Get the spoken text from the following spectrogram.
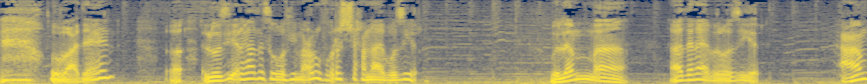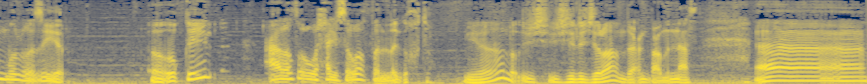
وبعدين آه، الوزير هذا سوى فيه معروف ورشحه نائب وزير. ولما هذا نائب الوزير عم الوزير آه، أقيل على طول حاجة سواه طلق أخته. يا إيش الاجرام ده عند بعض الناس. آه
